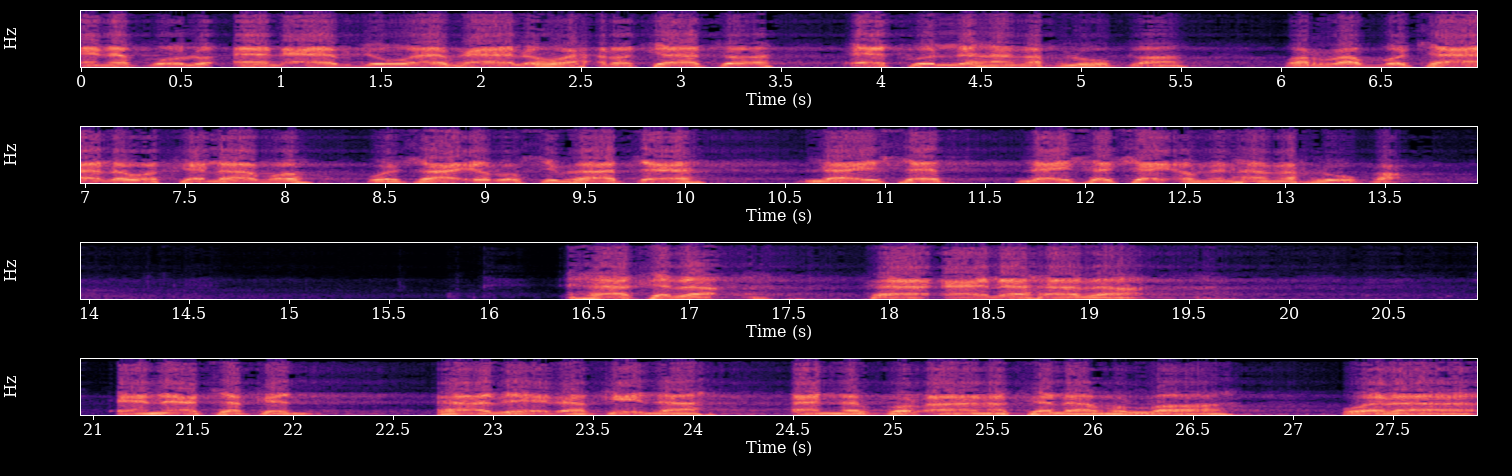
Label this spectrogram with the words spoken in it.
نقول العبد وأفعاله وحركاته كلها مخلوقة. والرب تعالى وكلامه وسائر صفاته ليست ليس شيء منها مخلوقا هكذا فعلى هذا. نعتقد هذه العقيدة أن القرآن كلام الله ولا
